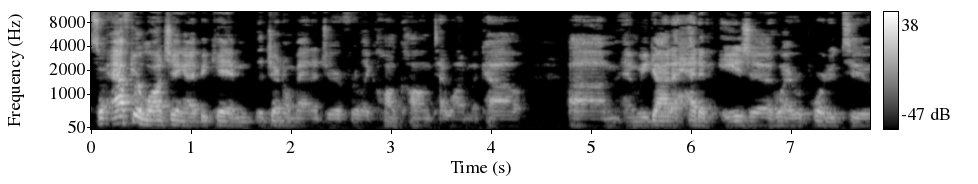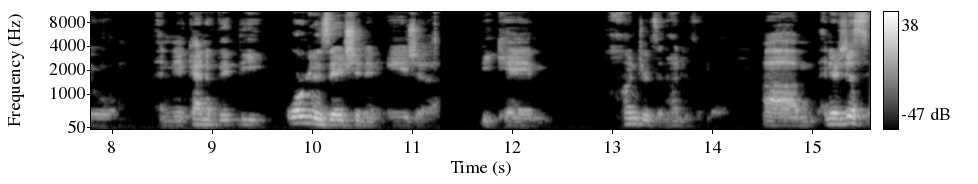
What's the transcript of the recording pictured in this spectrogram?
so after launching, I became the general manager for like Hong Kong, Taiwan, Macau, um, and we got a head of Asia who I reported to, and it kind of the, the organization in Asia became hundreds and hundreds of people, um, and it was just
